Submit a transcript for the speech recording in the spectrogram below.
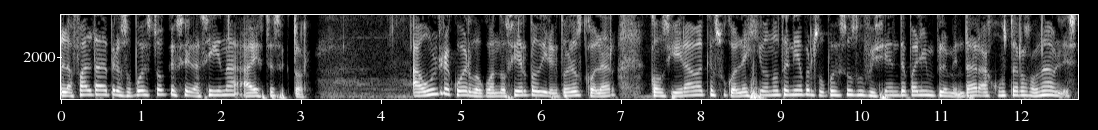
La falta de presupuesto que se le asigna a este sector. Aún recuerdo cuando cierto director escolar consideraba que su colegio no tenía presupuesto suficiente para implementar ajustes razonables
